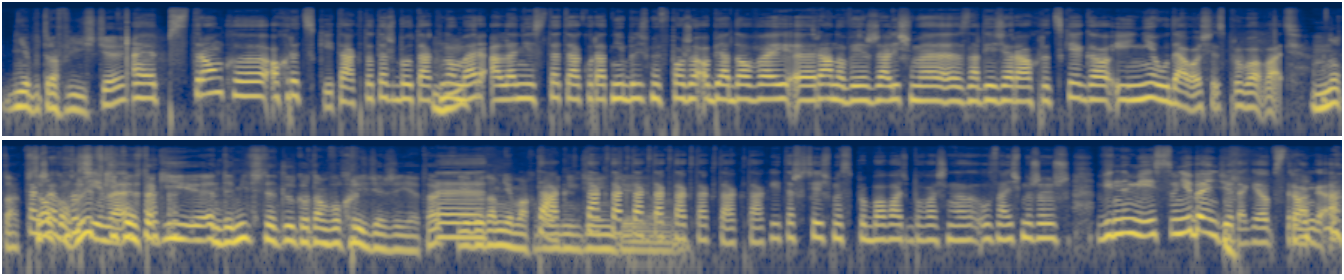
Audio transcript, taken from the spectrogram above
nie potrafiliście? E, Pstrąg e, ochrycki, tak, to też był tak Mhm. numer, ale niestety akurat nie byliśmy w porze obiadowej. E, Rano wyjeżdżaliśmy z nad jeziora Ochryckiego i nie udało się spróbować. No tak, pstrąg wrócimy. to jest taki endemiczny, tylko tam w Ochrydzie żyje, tak? Jego tam nie ma chyba Tak, nigdzie tak, tak, indziej. tak, no. tak, tak, tak, tak, tak. I też chcieliśmy spróbować, bo właśnie no, uznaliśmy, że już w innym miejscu nie będzie takiego pstrąga.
